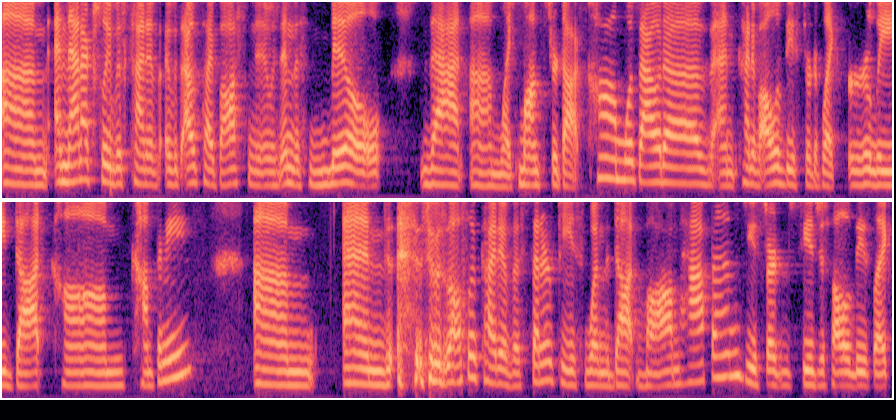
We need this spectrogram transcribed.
Um, and that actually was kind of, it was outside Boston and it was in this mill that um, like monster.com was out of and kind of all of these sort of like early dot com companies. Um, and so it was also kind of a centerpiece when the dot bomb happened. You started to see just all of these like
